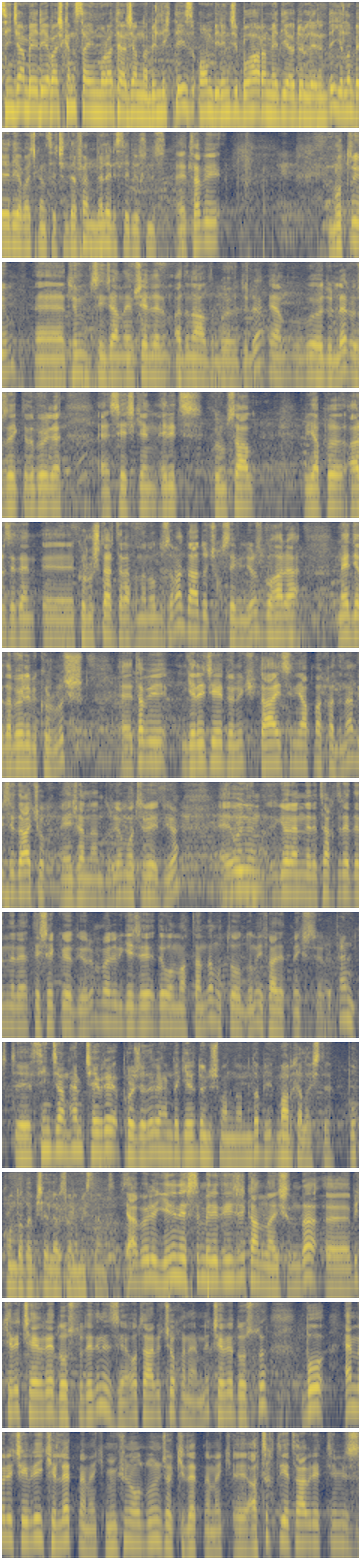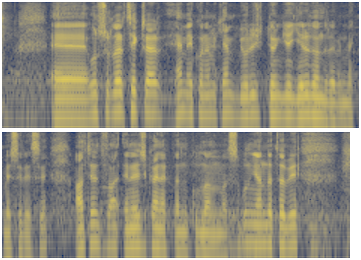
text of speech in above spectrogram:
Sincan Belediye Başkanı Sayın Murat Ercan'la birlikteyiz. 11. Buhara Medya Ödülleri'nde yılın belediye başkanı seçildi. Efendim neler hissediyorsunuz? E, tabii mutluyum. E, tüm Sincanlı hemşehrilerim adına aldım bu ödülü. Yani bu, bu ödüller özellikle de böyle e, seçkin, elit, kurumsal bir yapı arz eden e, kuruluşlar tarafından olduğu zaman daha da çok seviniyoruz. Buhara Medya'da böyle bir kuruluş. E, tabii geleceğe dönük daha iyisini yapmak adına bizi daha çok heyecanlandırıyor, motive ediyor. E, uygun görenlere, takdir edenlere teşekkür ediyorum. Böyle bir gecede olmaktan da mutlu olduğumu ifade etmek istiyorum. Efendim e, Sincan hem çevre projeleri hem de geri dönüşüm anlamında bir markalaştı. Bu konuda da bir şeyler söylemek ister misiniz? Ya böyle yeni neslin belediyecilik anlayışında e, bir kere çevre dostu dediniz ya o tabir çok önemli. Çevre dostu bu hem böyle çevreyi kirletmemek, mümkün olduğunca kirletmemek, e, atık diye tabir ettiğimiz e, unsurları tekrar hem ekonomik hem biyolojik döngüye geri döndürebilmek meselesi. Alternatif enerji kaynaklarının kullanılması. Bunun yanında tabii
